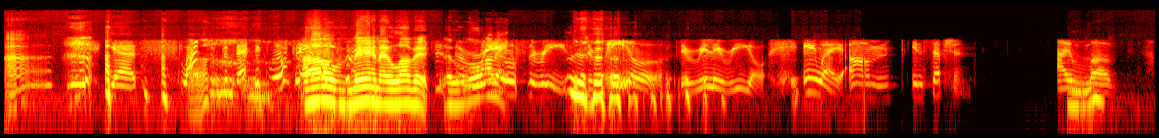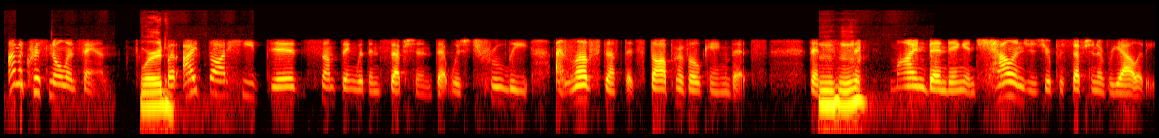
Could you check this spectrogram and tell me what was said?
yes, lots of pathetic little tales. oh man, I love it. This is I the love real it. Cerece. The real. the really real. Anyway, um, Inception. I Mhm. love. I'm a Chris Nolan fan. Word. But I thought he did something with Inception that was truly. I love stuff that's thought provoking, that's that's, Mhm. Mind bending and challenges your perception of reality.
